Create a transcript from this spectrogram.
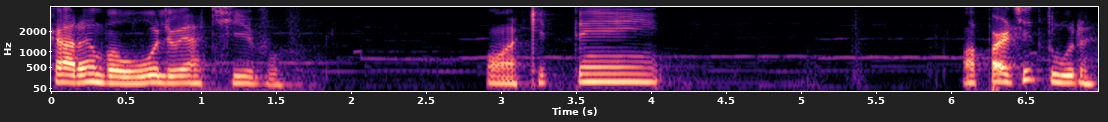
Caramba, o olho é ativo. Bom, aqui tem uma partitura.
